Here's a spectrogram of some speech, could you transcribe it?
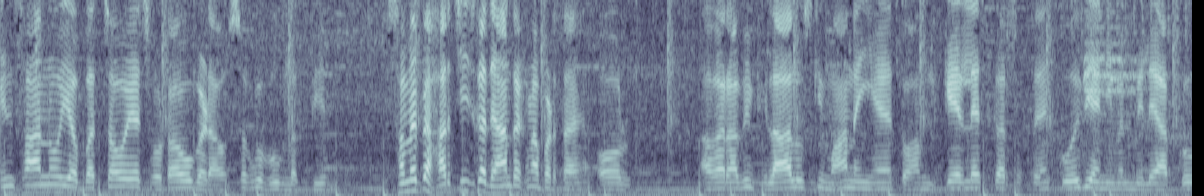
इंसान हो या बच्चा हो या छोटा हो, बड़ा हो, सबको भूख लगती है। समय पे हर चीज़ का ध्यान रखना पड़ता है और अगर अभी फ़िलहाल उसकी माँ नहीं है तो हम केयरलेस कर सकते हैं। कोई भी एनिमल मिले आपको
